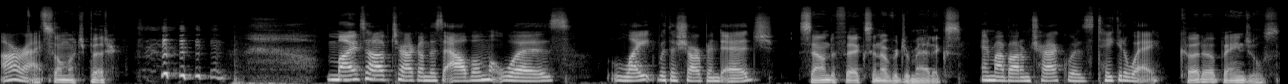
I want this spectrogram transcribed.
All right. It's so much better. My top track on this album was Light with a Sharpened Edge, Sound effects and overdramatics. and my bottom track was Take It Away. Cut up angels.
